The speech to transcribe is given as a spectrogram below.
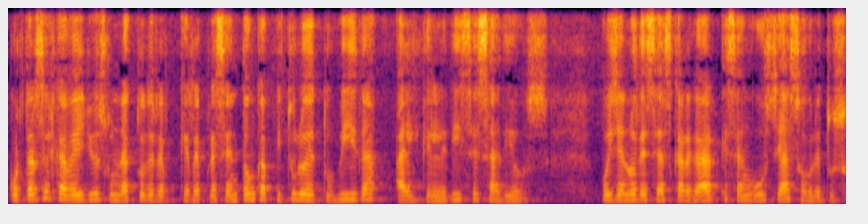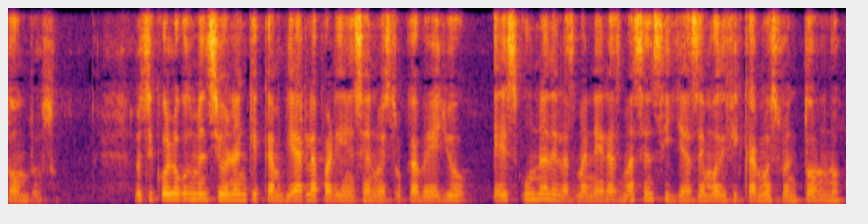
Cortarse el cabello es un acto que representa un capítulo de tu vida al que le dices adiós, pues ya no deseas cargar esa angustia sobre tus hombros. Los psicólogos mencionan que cambiar la apariencia de nuestro cabello es una de las maneras más sencillas de modificar nuestro entorno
